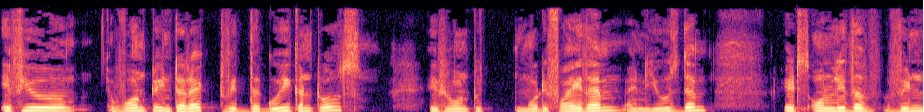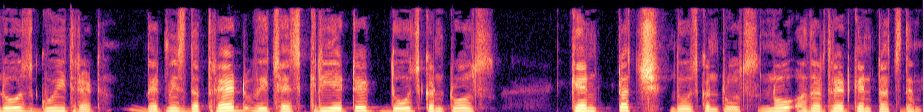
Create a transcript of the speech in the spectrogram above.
if you want to interact with the GUI controls if you want to modify them and use them it's only the Windows GUI thread. That means the thread which has created those controls can touch those controls. No other thread can touch them.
